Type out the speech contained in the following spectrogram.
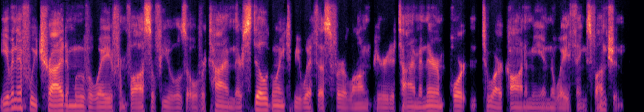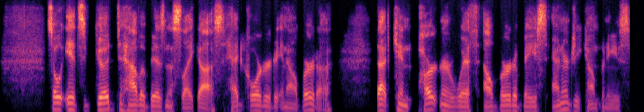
Even if we try to move away from fossil fuels over time they're still going to be with us for a long period of time and they're important to our economy and the way things function. So it's good to have a business like us headquartered in alberta that can partner with alberta based energy companies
